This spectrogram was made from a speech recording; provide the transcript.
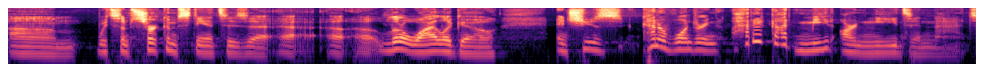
um, with some circumstances a, a, a, a little while ago, and she was kind of wondering, how did God meet our needs in that?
